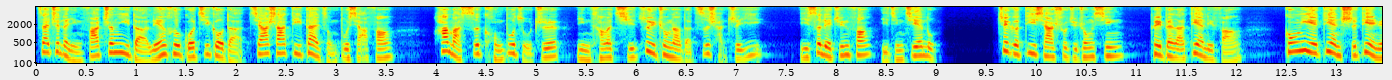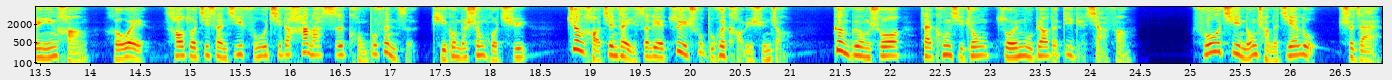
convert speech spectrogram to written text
在这个引发争议的联合国机构的加沙地带总部下方，哈马斯恐怖组织隐藏了其最重要的资产之一。以色列军方已经揭露，这个地下数据中心配备了电力房、工业电池电源银行和为操作计算机服务器的哈马斯恐怖分子提供的生活区，正好建在以色列最初不会考虑寻找，更不用说在空袭中作为目标的地点下方。服务器农场的揭露。是在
